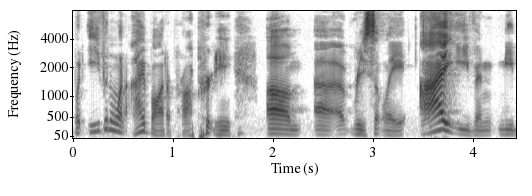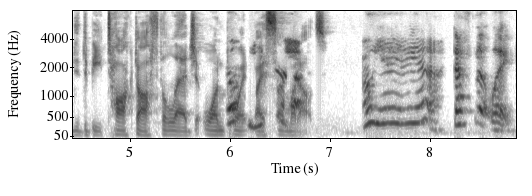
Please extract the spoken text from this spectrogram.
but even when i bought a property um, uh, recently i even needed to be talked off the ledge at one oh, point yeah. by someone else Oh yeah, yeah, yeah, definitely.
